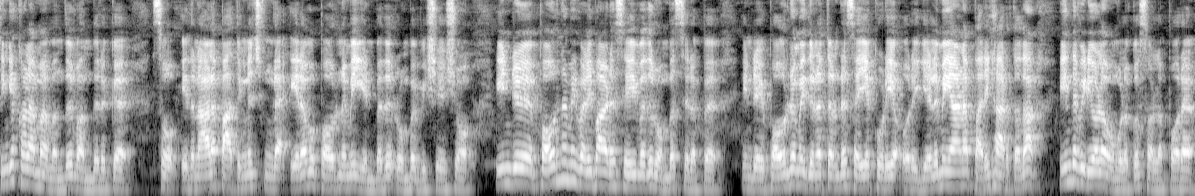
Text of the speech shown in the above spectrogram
திங்கக்கிழமை வந்து வந்திருக்கு. ஸோ இதனால் பார்த்தீங்கன்னு வச்சுக்கோங்களேன் இரவு பௌர்ணமி என்பது ரொம்ப விசேஷம். இன்று பௌர்ணமி வழிபாடு செய்வது ரொம்ப சிறப்பு. இன்றைய பௌர்ணமி தினத்தன்று செய்யக்கூடிய ஒரு எளிமையான பரிகாரத்தை தான் இந்த வீடியோவில் உங்களுக்கு சொல்ல போகிறேன்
